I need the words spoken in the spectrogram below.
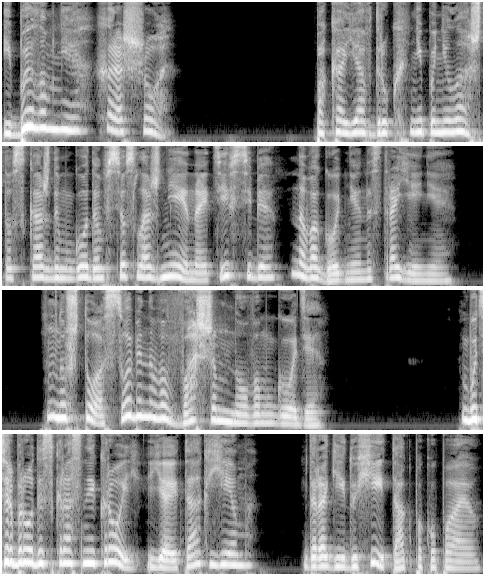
И было мне хорошо. пока я вдруг не поняла, что с каждым годом все сложнее найти в себе новогоднее настроение. Ну что особенного в вашем Новом Годе? Бутерброды с красной икрой я и так ем. Дорогие духи и так покупаю.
